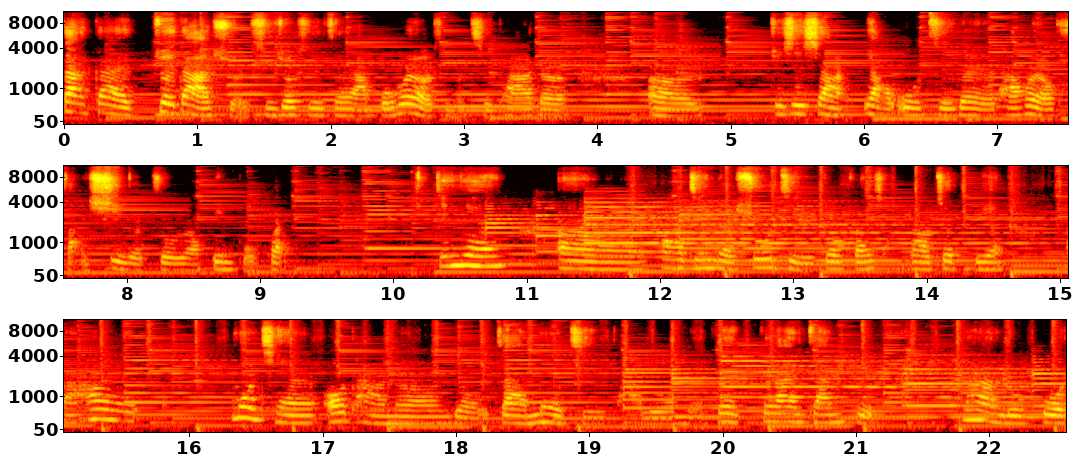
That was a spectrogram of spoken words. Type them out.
大概最大的损失就是这样，不会有什么其他的，呃，就是像药物之类的，它会有反噬的作用，并不会。今天，呃，花精的书籍就分享到这边。然后，目前欧塔呢有在募集塔罗免费个案占卜，那如果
